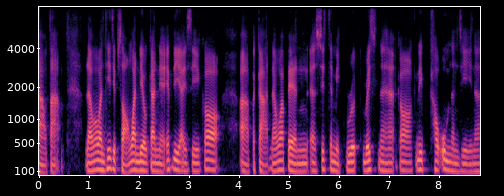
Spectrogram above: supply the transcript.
ดาวตาม แล้วว่าวันที่ 12 วันเดียวกันเนี่ย FDIC ก็อ่าประกาศนะว่าเป็นเอ่อ systemic risk นะฮะก็รีบเข้าอุ้มทันทีนะ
